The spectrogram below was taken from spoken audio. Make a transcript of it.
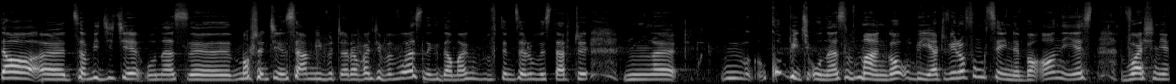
To, e, co widzicie u nas, e, możecie sami wyczarować we własnych domach. W tym celu wystarczy mm, e, kupić u nas w Mango ubijacz wielofunkcyjny, bo on jest właśnie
